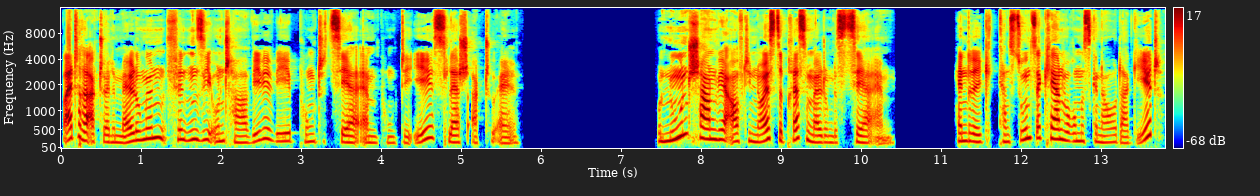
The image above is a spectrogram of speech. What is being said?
Weitere aktuelle Meldungen finden Sie unter www.crm.de/aktuell. Und nun schauen wir auf die neueste Pressemeldung des CRM. Hendrik, kannst du uns erklären, worum es genau da geht?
